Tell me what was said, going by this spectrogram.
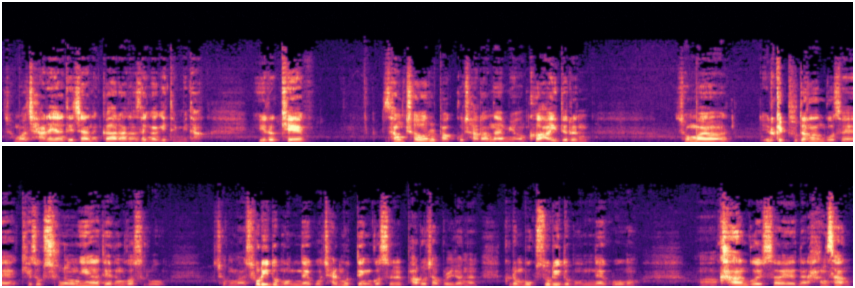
정말 잘해야 되지 않을까라는 생각이 듭니다. 이렇게 상처를 받고 자라나면 그 아이들은 정말 이렇게 부당한 것에 계속 순응해야 되는 것으로 정말 소리도 못 내고 잘못된 것을 바로 잡으려는 그런 목소리도 못 내고 어, 강한 거에서에는 항상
